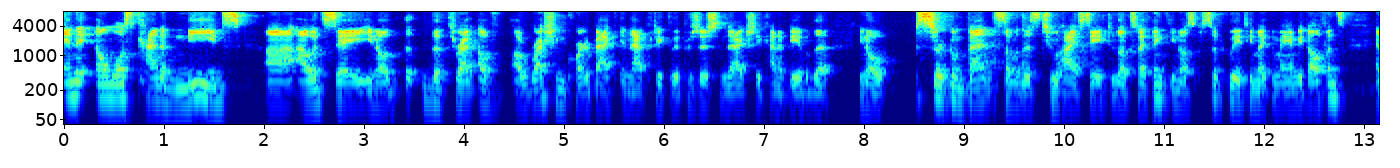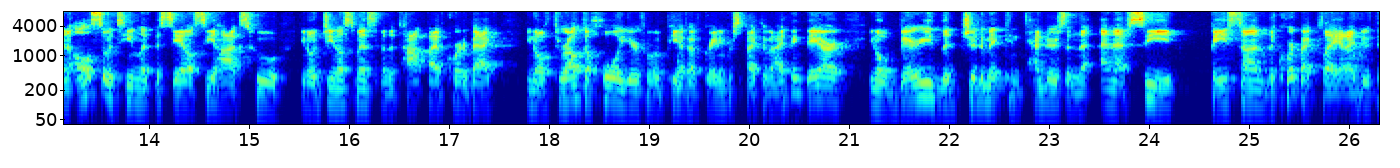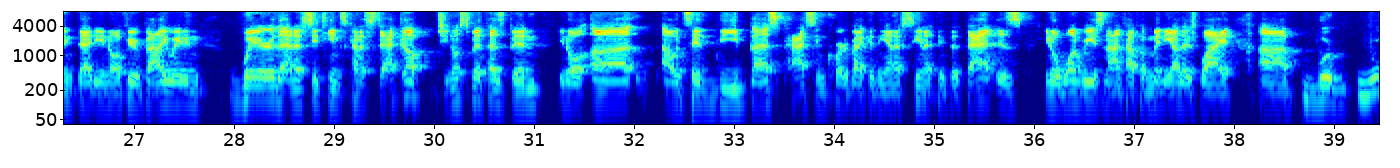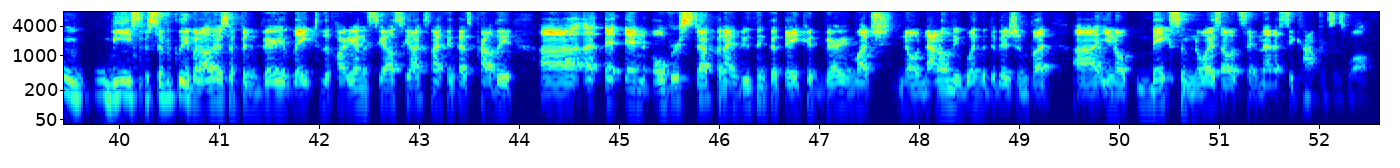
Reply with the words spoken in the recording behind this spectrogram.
and it almost kind of needs. Uh, I would say, you know, the, the threat of a rushing quarterback in that particular position to actually kind of be able to, you know, circumvent some of this too high safety look. So I think, you know, specifically a team like the Miami Dolphins and also a team like the Seattle Seahawks, who, you know, Geno Smith's been the top five quarterback, you know, throughout the whole year from a PFF grading perspective. And I think they are, you know, very legitimate contenders in the NFC based on the quarterback play. And I do think that, you know, if you're evaluating where the NFC teams kind of stack up, Geno Smith has been, you know, uh, I would say the best passing quarterback in the NFC. And I think that that is, you know, one reason on top of many others why uh, we're, we, me specifically, but others have been very late to the party on the Seattle Seahawks. And I think that's probably uh, an overstep. And I do think that they could very much, you know, not only win the division, but, uh, you know, make some noise, I would say, in the NFC conference as well.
